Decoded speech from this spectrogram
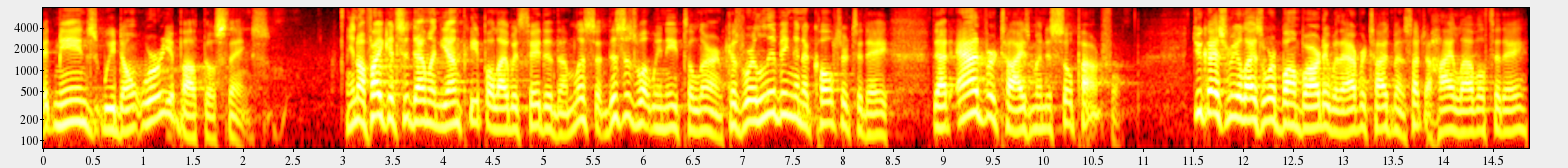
it means we don't worry about those things. You know, if I could sit down with young people, I would say to them, listen, this is what we need to learn because we're living in a culture today that advertisement is so powerful. Do you guys realize we're bombarded with advertisement at such a high level today?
